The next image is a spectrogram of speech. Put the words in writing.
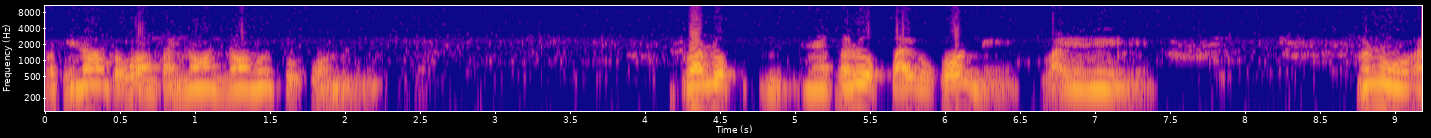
วันที่นอนก็พร้อมกันนอนนอนมันทุกคนวันลูกเนี่ยก็ลูกไปกับคนนี่ไปนี่มันหูใคร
